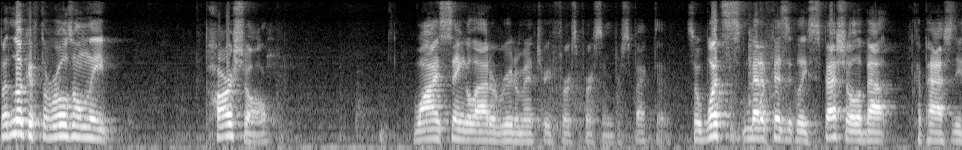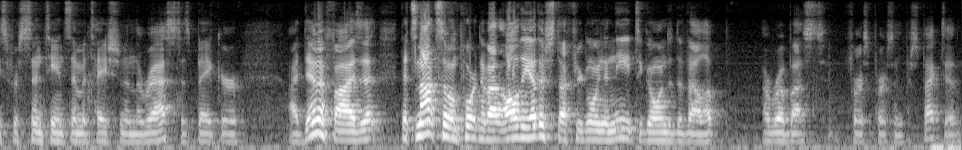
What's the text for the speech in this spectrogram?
But look, if the role's only partial, why single out a rudimentary first person perspective? So, what's metaphysically special about capacities for sentience, imitation, and the rest, as Baker identifies it, that's not so important about all the other stuff you're going to need to go on to develop a robust first person perspective?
